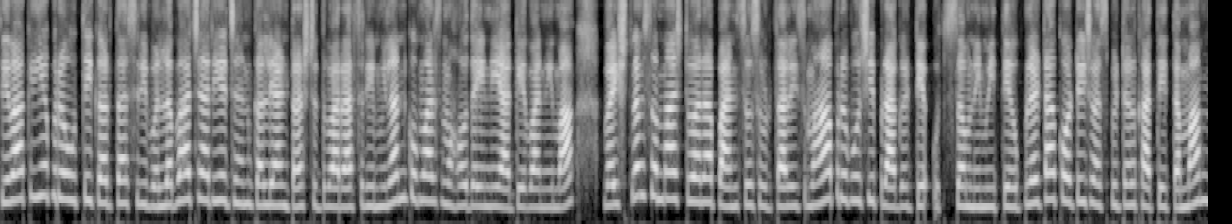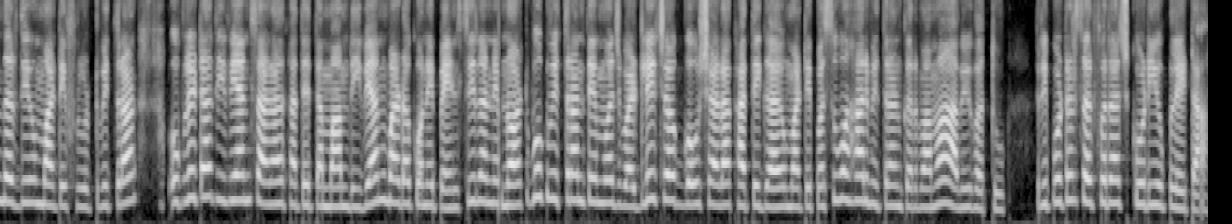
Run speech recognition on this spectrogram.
સેવાકીય પ્રવૃત્તિ કરતા શ્રી વલ્લભાચાર્ય જનકલ્યાણ ટ્રસ્ટ દ્વારા શ્રી મિલનકુમાર મહોદયની આગેવાનીમાં વૈષ્ણવ સમાજ દ્વારા પાંચસો સુડતાલીસ મહાપ્રભુજી પ્રાગટ્ય ઉત્સવ નિમિત્તે ઉપલેટા કોટેજ હોસ્પિટલ ખાતે તમામ દર્દીઓ માટે ફ્રૂટ વિતરણ, ઉપલેટા દિવ્યાંગ શાળા ખાતે તમામ દિવ્યાંગ બાળકોને પેન્સિલ અને નોટબુક વિતરણ તેમજ વડલી ચોક ગૌશાળા ખાતે ગાયો માટે પશુ આહાર વિતરણ કરવામાં આવ્યું હતું. રિપોર્ટર સરફરાજ કોડી ઉપલેટા.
